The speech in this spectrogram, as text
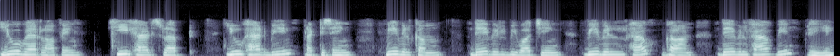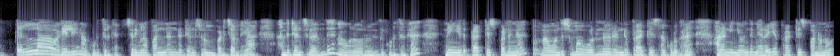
யூ வேர் லாஃபிங் ஹீ ஹேட் ஸ்லப்ட் யூ ஹேட் பீன் ப்ராக்டிஸிங் வி வில் கம் தே வில் பி வாட்சிங் வி வில் ஹாவ் கான் தே வில் ஹாவ் பீன் பிளேயிங் எல்லா வகையிலையும் நான் கொடுத்துருக்கேன். சரிங்களா? பன்னெண்டு டென்ஸ் நம்ம படித்தோம் இல்லையா? அந்த டென்ஷன்லேருந்து நான் ஒரு ஒரு இது கொடுத்துருக்கேன். நீங்கள் இதை ப்ராக்டிஸ் பண்ணுங்கள் நான் வந்து சும்மா ஒன்று ரெண்டு ப்ராக்டிஸ் தான் கொடுக்குறேன். ஆனால் நீங்கள் வந்து நிறைய ப்ராக்டிஸ் பண்ணணும்.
